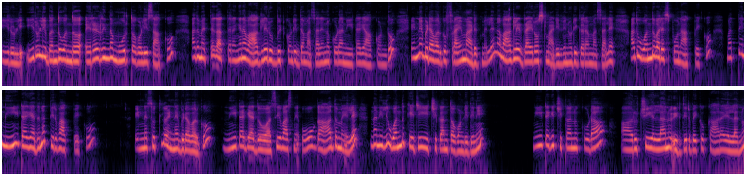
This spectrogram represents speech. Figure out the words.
ಈರುಳ್ಳಿ. ಈರುಳ್ಳಿ ಬಂದು ಒಂದು ಎರಡರಿಂದ ಮೂರು ತೊಗೊಳ್ಳಿ ಸಾಕು. ಅದು ಮೆತ್ತಗೆ ಹಾಕ್ತಾರಂಗೆ ನಾವು ಆಗಲೇ ರುಬ್ಬಿಟ್ಕೊಂಡಿದ್ದ ಮಸಾಲೆನೂ ಕೂಡ ನೀಟಾಗಿ ಹಾಕ್ಕೊಂಡು ಎಣ್ಣೆ ಬಿಡೋವರೆಗೂ ಫ್ರೈ ಮಾಡಿದ್ಮೇಲೆ ನಾವು ಆಗಲೇ ಡ್ರೈ ರೋಸ್ಟ್ ಮಾಡಿದ್ವಿ ನೋಡಿ ಗರಂ ಮಸಾಲೆ. ಅದು ಒಂದೂವರೆ ಸ್ಪೂನ್ ಹಾಕಬೇಕು. ಮತ್ತು ನೀಟಾಗಿ ಅದನ್ನು ತಿರುವಾಕಬೇಕು. ಎಣ್ಣೆ ಸುತ್ತಲೂ ಎಣ್ಣೆ ಬಿಡೋವರೆಗೂ ನೀಟಾಗಿ ಅದು ಹಸಿ ವಾಸನೆ ಹೋಗಾದ ಮೇಲೆ ನಾನಿಲ್ಲಿ ಒಂದು ಕೆ ಜಿ ಚಿಕನ್ ತೊಗೊಂಡಿದ್ದೀನಿ. ನೀಟಾಗಿ ಚಿಕನ್ನು ಕೂಡ ರುಚಿ ಎಲ್ಲನೂ ಹಿಡ್ದಿರಬೇಕು, ಖಾರ ಎಲ್ಲನೂ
